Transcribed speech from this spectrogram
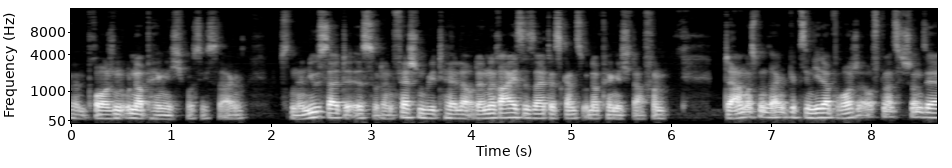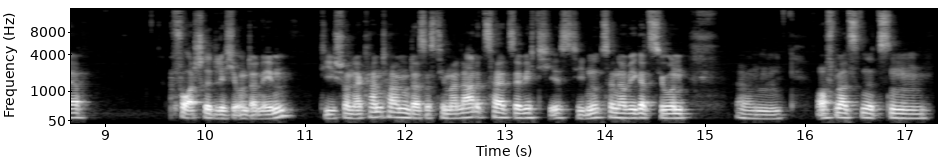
branchenunabhängig, muss ich sagen. Ob es eine Newsseite ist oder ein Fashion-Retailer oder eine Reiseseite, ist ganz unabhängig davon. Da muss man sagen, gibt es in jeder Branche oftmals schon sehr fortschrittliche Unternehmen, die schon erkannt haben, dass das Thema Ladezeit sehr wichtig ist, die Nutzernavigation. Ähm, oftmals nutzen,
